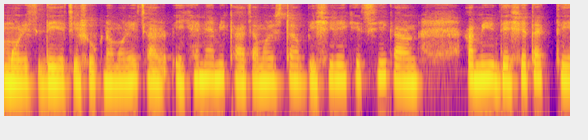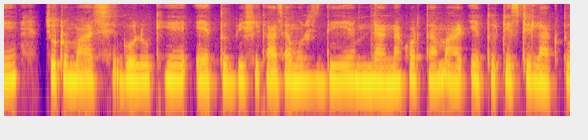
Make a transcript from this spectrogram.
মরিচ দিয়েছি, শুকনো মরিচ। আর এখানে আমি কাঁচা মরিচটা বেশি রেখেছি কারণ আমি দেশে থাকতে ছোটো মাছগুলোকে এত বেশি কাঁচামরিচ দিয়ে রান্না করতাম আর এত টেস্টি লাগতো।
